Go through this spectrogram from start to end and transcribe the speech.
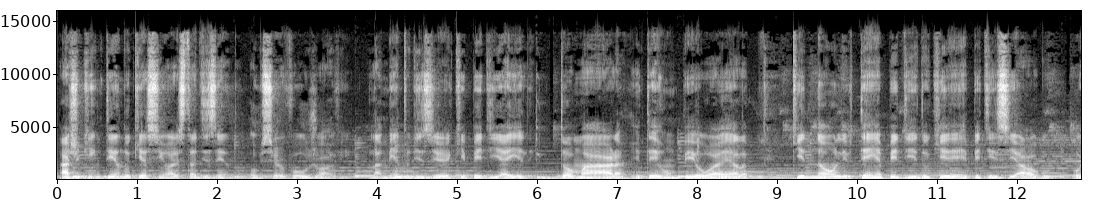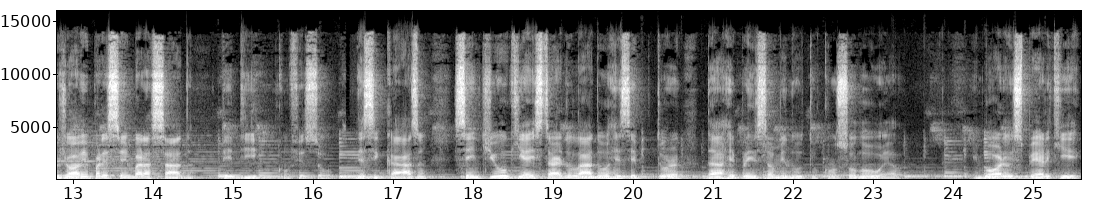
Acho que entendo o que a senhora está dizendo, observou o jovem. Lamento dizer que pedi a ele. Tomara, interrompeu a ela, que não lhe tenha pedido que repetisse algo. O jovem pareceu embaraçado. Pedi, confessou. Nesse caso, sentiu que é estar do lado receptor da repreensão minuto, consolou ela. Embora eu espere que,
